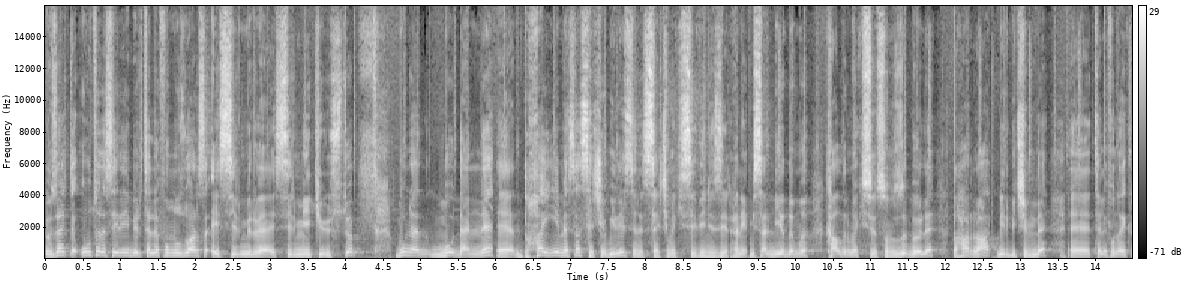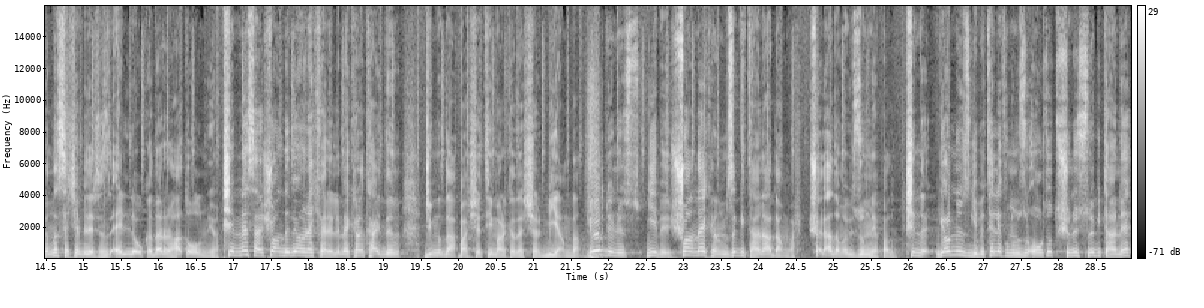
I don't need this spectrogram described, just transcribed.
Özellikle ultra seri bir telefonunuz varsa S21 veya S22 üstü bu ne, bu denli e, daha iyi mesela seçebilirsiniz seçmek istediğiniz yer. Hani misal bir adamı kaldırmak istiyorsunuzdur böyle daha rahat bir biçimde e, telefon ekranında seçebilirsiniz. Elle o kadar rahat olmuyor. Şimdi mesela şu anda bir örnek verelim. Ekran kaydımcımı da başlatayım arkadaşlar bir yandan. Gördüğünüz gibi şu anda ekranımızda bir tane adam var. Şöyle adama bir zoom yapalım. Şimdi gördüğünüz gibi telefonumuzun orta tuşunun üstünde bir tane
